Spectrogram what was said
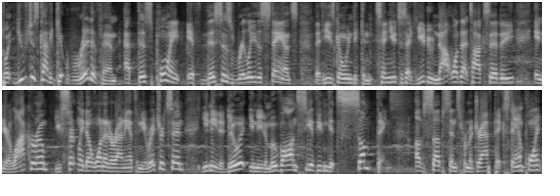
but you've just got to get rid of him at this point if this is really the stance that he's going to continue to take. You do not want that toxicity in your locker room. You certainly don't want it around Anthony Richardson. You need to do it. You need to move on, see if you can get something of substance from a draft pick standpoint,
